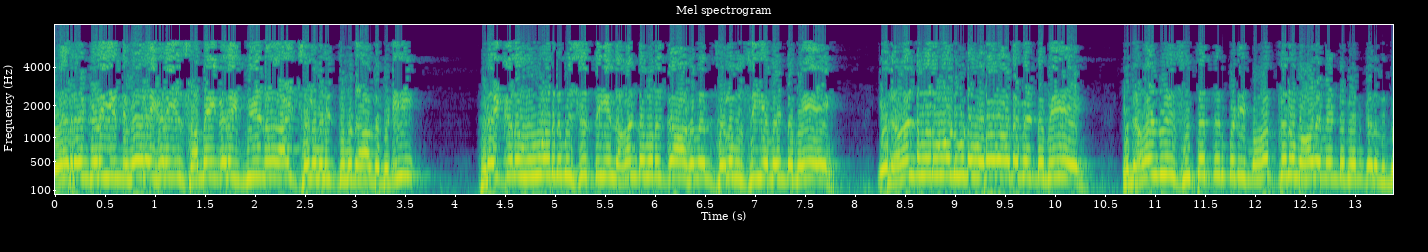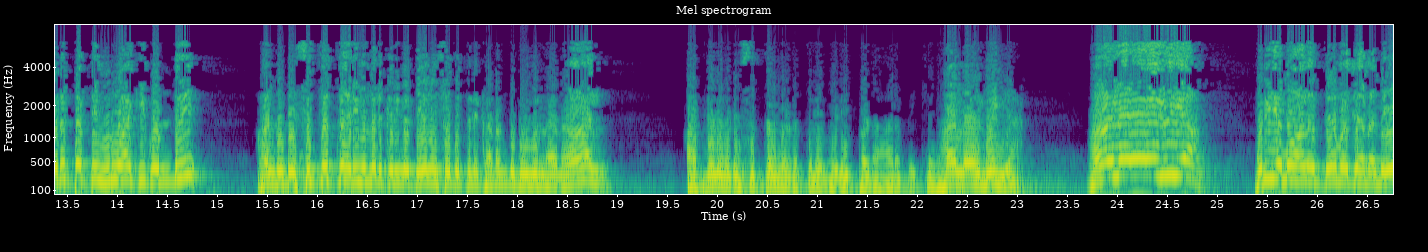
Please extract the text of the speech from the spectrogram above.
நேரங்களையும் வேலைகளையும் சமயங்களை வீணாய் செலவழித்து விடாதபடி கிடைக்கிற ஒவ்வொரு நிமிஷத்தையும் ஆண்டவருக்காக நான் செலவு செய்ய வேண்டுமே. என் ஆண்டவரோடு கூட உறவாட வேண்டுமே. என் ஆண்டுடைய சித்தத்தின்படி மாத்திரம் ஆள வேண்டும் என்கிறது விருப்பத்தை உருவாக்கி கொண்டு ஆண்டுடைய சித்தத்தை அறிவதற்கு நீங்கள் தேவ சமூகத்தில் கடந்து போகிறதானால் அப்பொழுது சித்தம் உங்களிடத்தில் வெளிப்பட ஆரம்பிக்கும். பிரியமான தேவஜானமே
